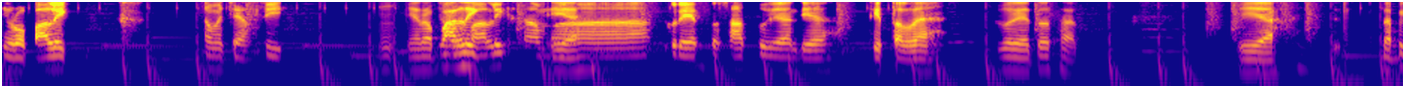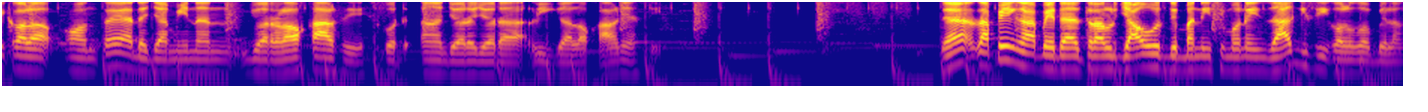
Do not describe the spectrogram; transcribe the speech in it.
Europa League sama Chelsea. Europa League. League sama Iya. Scudetto satu ya dia titelnya. Itu saat Iya, tapi kalau Conte ada jaminan juara lokal sih, eh, juara-juara liga lokalnya sih. Ya, tapi nggak beda terlalu jauh dibanding Simone Inzaghi sih kalau gue bilang.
